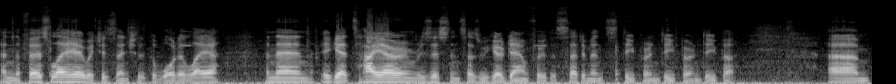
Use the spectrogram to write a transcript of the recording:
in the first layer, which is essentially the water layer, and then it gets higher in resistance as we go down through the sediments deeper and deeper and deeper. Um,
